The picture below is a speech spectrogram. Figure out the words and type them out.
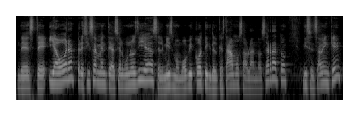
De este, y ahora, precisamente hace algunos días, el mismo Bobby Kotick del que estábamos hablando hace rato, dicen, ¿saben qué?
